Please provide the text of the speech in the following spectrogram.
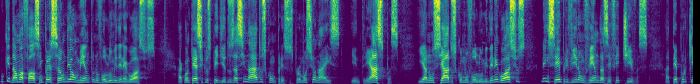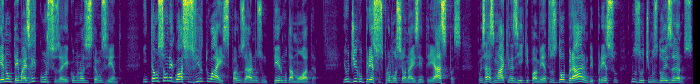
o que dá uma falsa impressão de aumento no volume de negócios. Acontece que os pedidos assinados com preços promocionais, entre aspas, e anunciados como volume de negócios, nem sempre viram vendas efetivas, até porque não tem mais recursos aí, como nós estamos vendo. Então são negócios virtuais, para usarmos um termo da moda. Eu digo preços promocionais entre aspas, pois as máquinas e equipamentos dobraram de preço nos últimos dois anos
